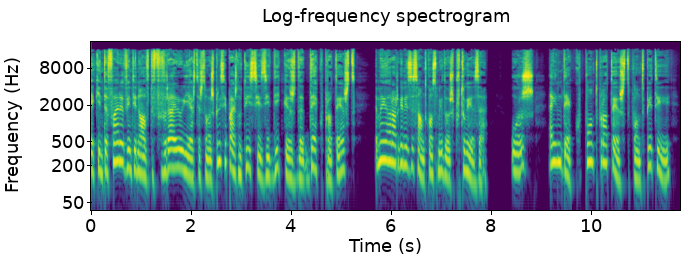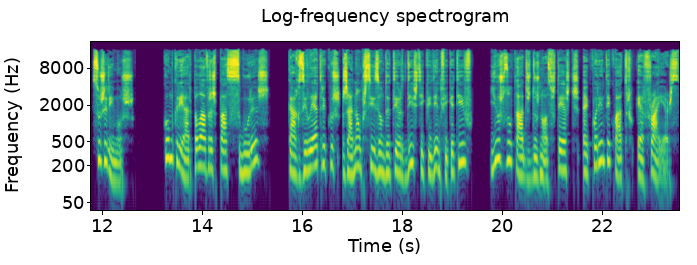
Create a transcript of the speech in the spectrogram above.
É quinta-feira, 29 de fevereiro, e estas são as principais notícias e dicas da DECO Proteste, a maior organização de consumidores portuguesa. Hoje, em DECO.proteste.pt, sugerimos como criar palavras-passe seguras, carros elétricos já não precisam de ter dístico identificativo e os resultados dos nossos testes a 44 air fryers.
